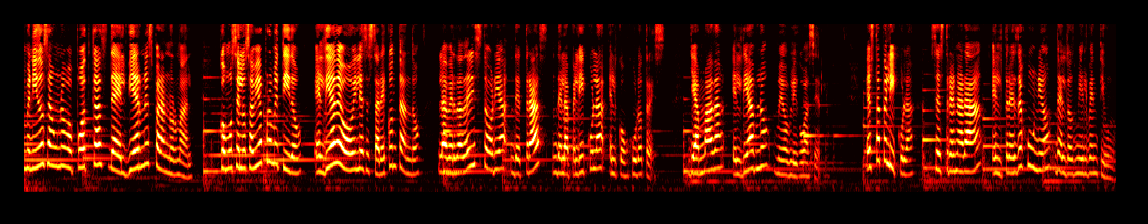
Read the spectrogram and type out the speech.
Bienvenidos a un nuevo podcast del Viernes Paranormal. Como se los había prometido, el día de hoy les estaré contando la verdadera historia detrás de la película El Conjuro 3, llamada El Diablo me obligó a hacerlo. Esta película se estrenará el 3 de junio del 2021.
